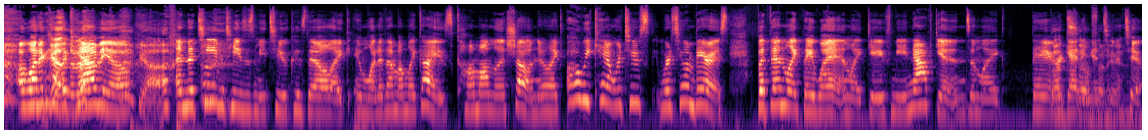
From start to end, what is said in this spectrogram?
i want to Get a cameo Yeah. And the team teases me too because they'll like in one of them I'm like guys come on the show and they're like oh we can't we're too we're too embarrassed but then like they went and like gave me napkins and like they are getting so into it too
